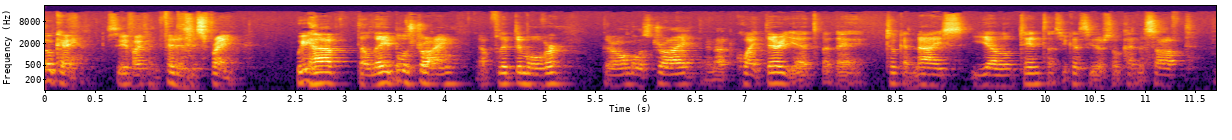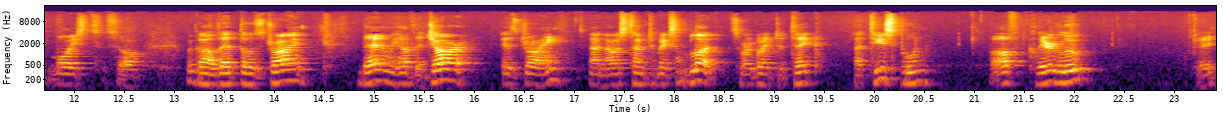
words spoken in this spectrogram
Okay, see if I can fit in this frame. We have the labels drying. I've flipped them over. They're almost dry. They're not quite there yet, but they took a nice yellow tint. As you can see, they're still kind of soft, moist. So we're gonna let those dry. Then we have the jar is drying, and now it's time to make some blood. So we're going to take a teaspoon of clear glue. Okay,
